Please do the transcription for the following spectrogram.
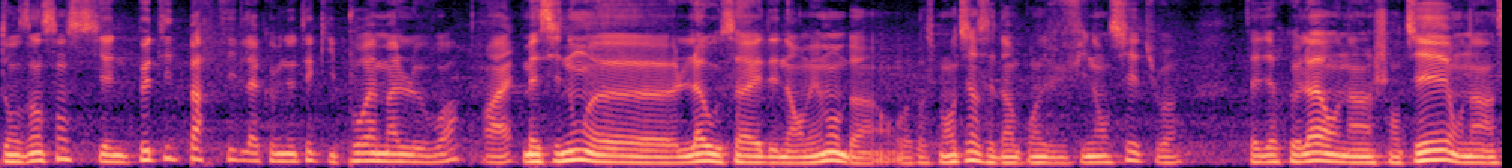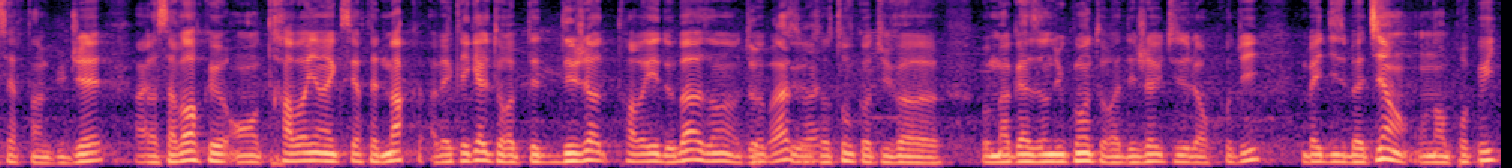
dans un sens, il y a une petite partie de la communauté qui pourrait mal le voir. Ouais. Mais sinon, euh, là où ça aide énormément, ben, on va pas se mentir, c'est d'un point de vue financier, tu vois. C'est-à-dire que là, on a un chantier, on a un certain budget. Ouais. À savoir qu'en travaillant avec certaines marques, avec lesquelles tu aurais peut-être déjà travaillé de base, hein, De vois, base, ouais. ça se trouve, quand tu vas euh, au magasin du coin, tu aurais déjà utilisé leurs produits, bah, ils disent bah tiens, on en profite,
